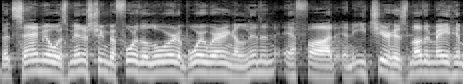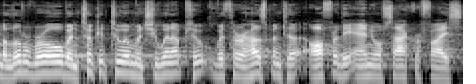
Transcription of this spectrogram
But Samuel was ministering before the Lord, a boy wearing a linen ephod, and each year his mother made him a little robe and took it to him when she went up to, with her husband to offer the annual sacrifice.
